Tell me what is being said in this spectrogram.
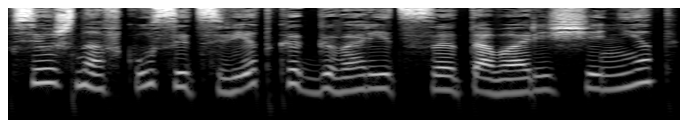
Все ж на вкус и цвет, как говорится, товарища нет.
